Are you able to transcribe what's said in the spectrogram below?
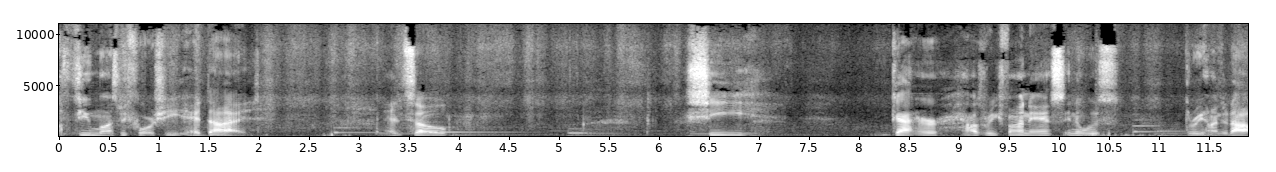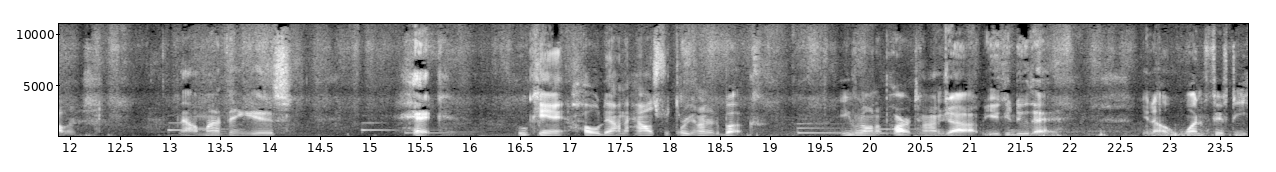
a few months before she had died. And so she got her house refinanced and it was $300. Now, my thing is, heck, who can't hold down a house for 300 bucks? Even on a part-time job, you can do that. You know, 150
